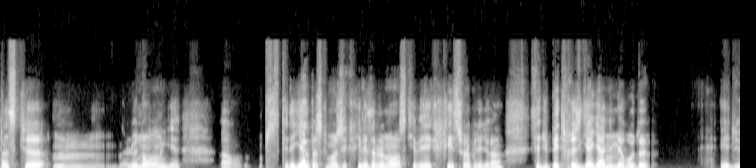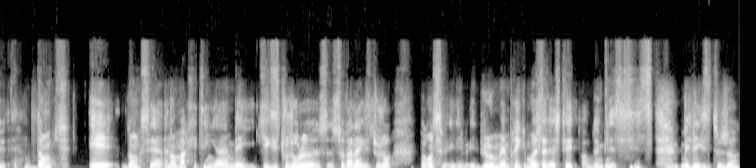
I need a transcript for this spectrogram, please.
Parce que hum, le nom, c'était légal, parce que moi j'écrivais simplement ce qu'il y avait écrit sur la bouteille de vin, c'est du Petrus Gaia numéro 2. Et du, donc, et donc, c'est un nom marketing, hein, mais qui existe toujours. Le, ce vin-là existe toujours. Par contre, il, est plus au même prix que moi, je l'avais acheté en 2006, mais il existe toujours.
